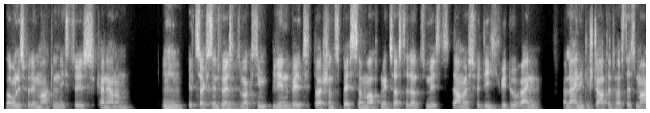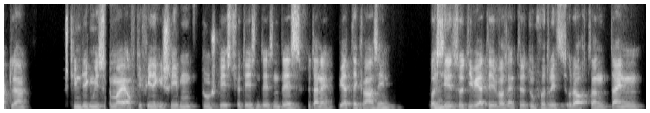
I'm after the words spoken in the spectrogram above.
Warum das bei den Maklern nicht so ist, keine Ahnung. Mhm. Jetzt sagst du du magst die Immobilienwelt Deutschlands besser machen. Jetzt hast du dann zumindest damals für dich, wie du rein alleine gestartet hast als Makler, stimmt irgendwie so mal auf die Feder geschrieben, du stehst für das und das und das, für deine Werte quasi. Was mhm. sind jetzt so die Werte, was entweder du vertrittst oder auch dann dein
